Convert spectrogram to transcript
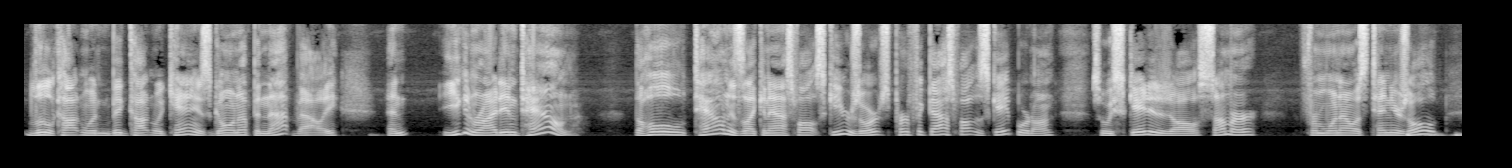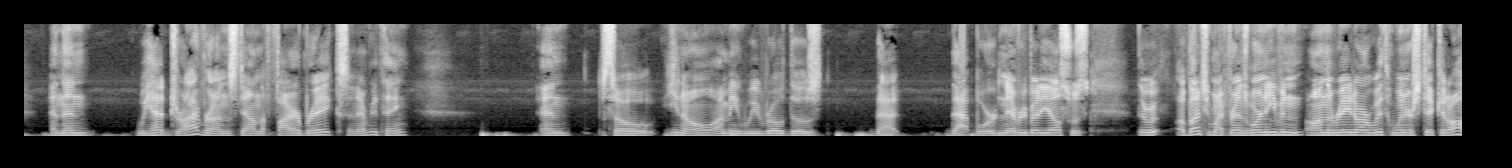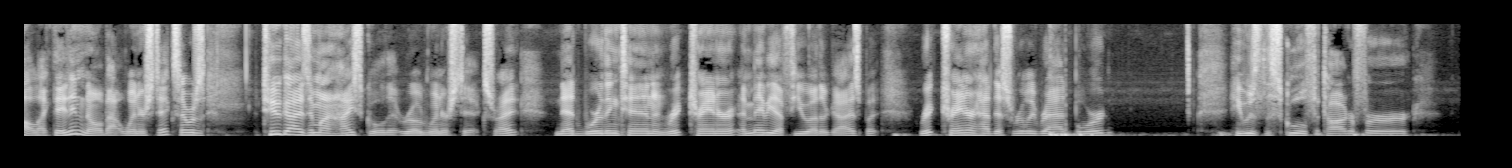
Little Cottonwood and Big Cottonwood Canyon is going up in that valley, and you can ride in town. The whole town is like an asphalt ski resort. It's perfect asphalt to skateboard on. So we skated it all summer from when I was 10 years old. And then we had drive runs down the fire breaks and everything. And so, you know, I mean, we rode those that that board and everybody else was there were a bunch of my friends weren't even on the radar with winter stick at all. Like they didn't know about winter sticks. There was two guys in my high school that rode winter sticks, right? Ned Worthington and Rick Trainer and maybe a few other guys, but Rick Trainer had this really rad board. He was the school photographer,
